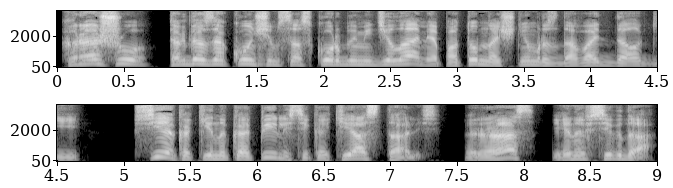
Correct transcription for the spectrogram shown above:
Хорошо, тогда закончим со скорбными делами, а потом начнем раздавать долги. Все, какие накопились и какие остались. Раз и навсегда,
